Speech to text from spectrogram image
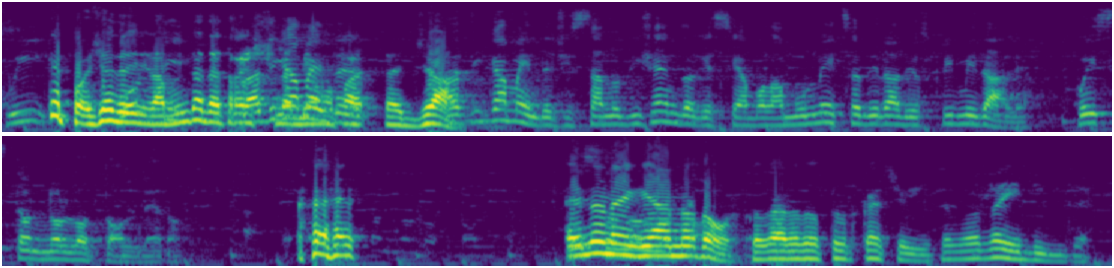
qui Che poi c'è dire, la puntata trash l'abbiamo fatta già. Praticamente ci stanno dicendo che siamo la munnezza di Radio Scream Italia. Questo non lo tollero. e non è non che hanno so. torto, caro dottor Cacese, vorrei dire.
